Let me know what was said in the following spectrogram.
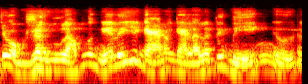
Chứ còn rừng là không có nghĩa lý với ngài đâu. Ngài là lên tới biển người đó.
